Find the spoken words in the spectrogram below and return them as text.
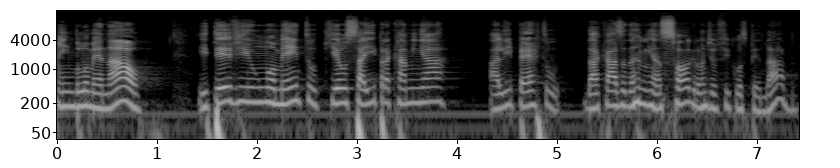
em Blumenau e teve um momento que eu saí para caminhar ali perto da casa da minha sogra, onde eu fico hospedado.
